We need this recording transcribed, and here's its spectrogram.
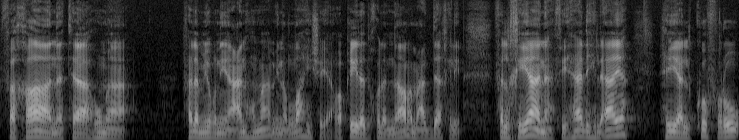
فخانتاهما. فلم يغني عنهما من الله شيئا. وقيل ادخل النار مع الداخلين. فالخيانة في هذه الآية هي الكفر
